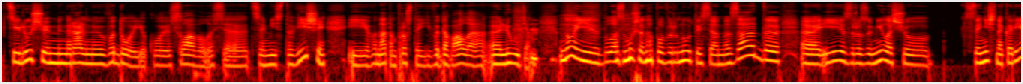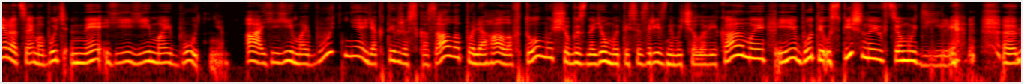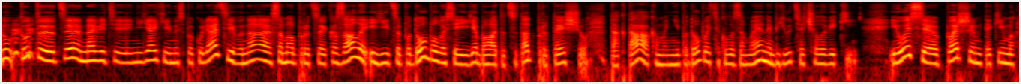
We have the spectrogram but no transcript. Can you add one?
цілющою мінеральною водою, якою славилося це місто Віші, і вона там просто її видавала е, людям. Ну і була змушена повернутися назад е, і зрозуміла, що сценічна кар'єра це, мабуть, не її майбутнє. А її майбутнє, як ти вже сказала, полягало в тому, щоб знайомитися з різними чоловіками і бути успішною в цьому ділі. Е, ну, Тут е, це навіть ніякі не спекуляції, вона сама про це казала, і їй це подобалося. І є багато цитат про те, що так, так, мені подобається, коли за мене б'ються чоловіки. І ось е, першим таким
